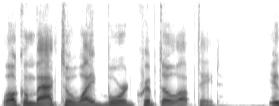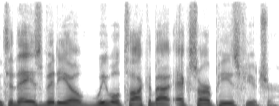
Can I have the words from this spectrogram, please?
welcome back to Whiteboard Crypto Update. In today's video, we will talk about XRP's future.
